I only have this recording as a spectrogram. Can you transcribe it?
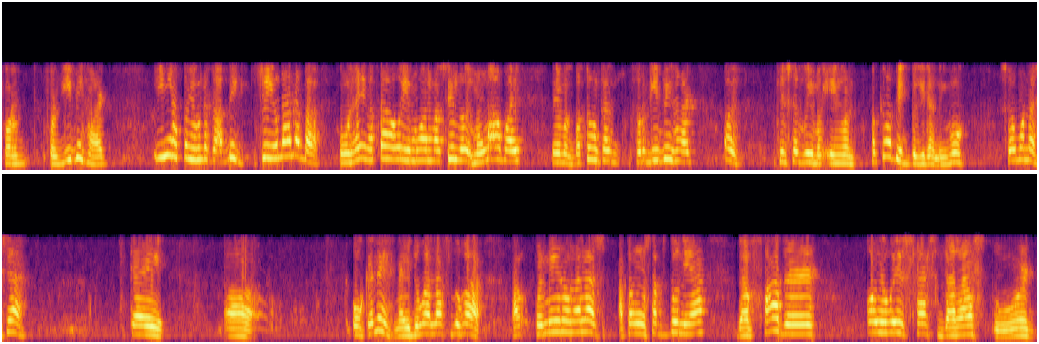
for forgiving heart iya pa yung nag-abig. Siya yun na ba? Kung lahi nga tao, imong masilo, imong maabay, eh, magbatong kag forgiving heart, ay, kinsa ko'y mag-ingon, magkabig pa ginan mo. So mo na siya. Kay, ah, o kani, na duha, last duha. Ang primero nga last, atong sabdo niya, the Father always has the last word.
